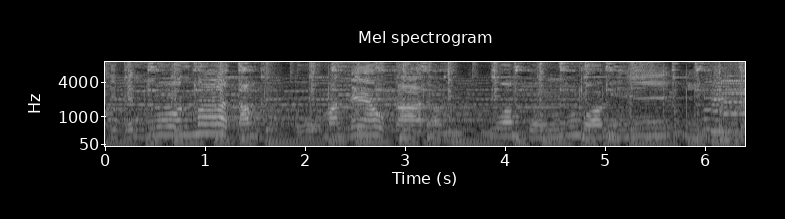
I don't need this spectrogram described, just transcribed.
สิเป็นงอนมาตำตัวมันแนวกาดำรวมปงบ่มีใจ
